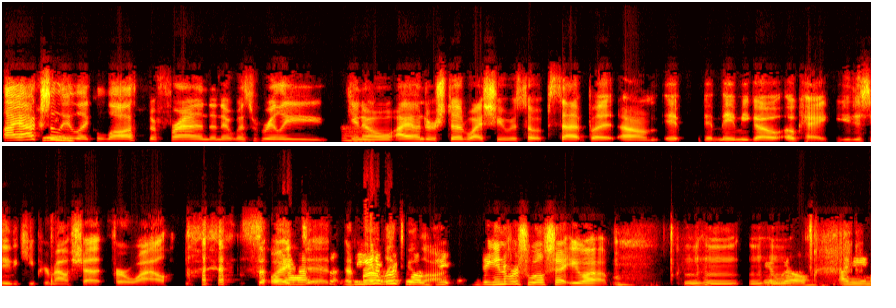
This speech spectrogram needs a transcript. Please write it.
I actually Mm. like lost a friend and it was really, you Oh. know, I understood why she was so upset, but um it it made me go, okay, you just need to keep your mouth shut for a while. so I did. the universe will the universe will shut you up. Mhm, It mhm. will. I mean,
